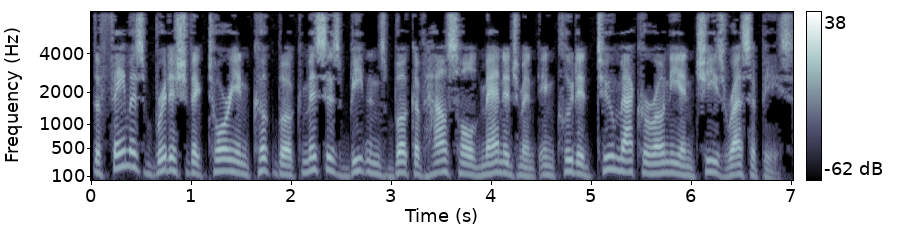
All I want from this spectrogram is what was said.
The famous British Victorian cookbook Mrs Beeton's Book of Household Management included two macaroni and cheese recipes.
